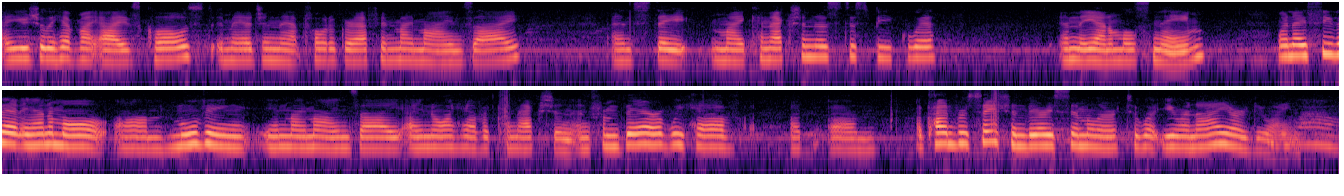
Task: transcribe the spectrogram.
I usually have my eyes closed, imagine that photograph in my mind's eye, and state my connection is to speak with and the animal's name. When I see that animal um, moving in my mind's eye, I know I have a connection. And from there, we have a, um, a conversation very similar to what you and I are doing. Wow.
